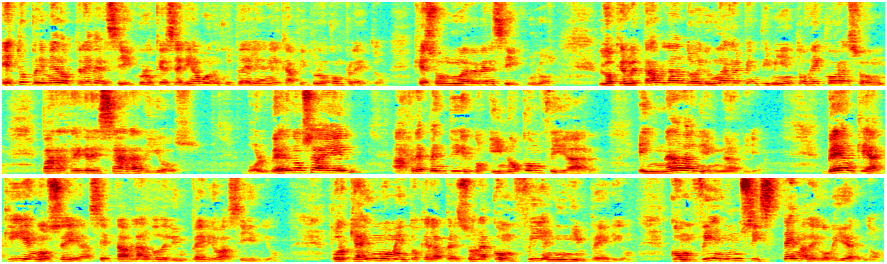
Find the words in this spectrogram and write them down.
estos primeros tres versículos, que sería bueno que ustedes lean el capítulo completo, que son nueve versículos, lo que nos está hablando es de un arrepentimiento de corazón para regresar a Dios, volvernos a Él, arrepentirnos y no confiar en nada ni en nadie. Vean que aquí en Osea se está hablando del imperio asirio, porque hay un momento que la persona confía en un imperio, confía en un sistema de gobierno,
